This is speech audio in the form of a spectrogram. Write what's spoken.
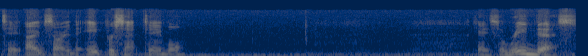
table, I'm sorry, the 8% table. Okay, so read this.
